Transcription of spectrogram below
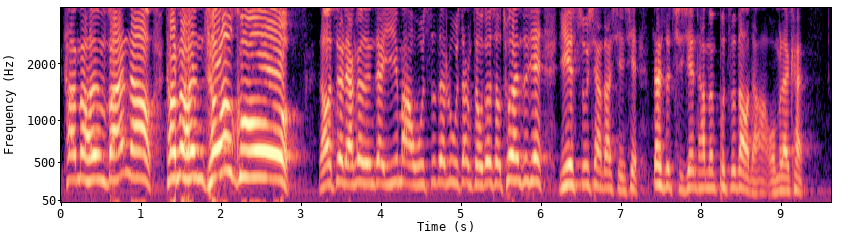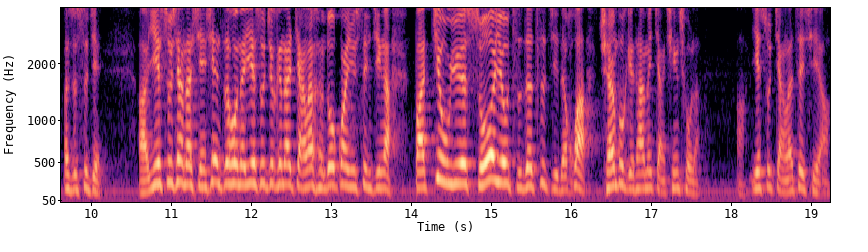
他们很烦恼，他们很愁苦。然后这两个人在以马五斯的路上走的时候，突然之间耶稣向他显现，但是起先他们不知道的啊。我们来看二十四节，啊，耶稣向他显现之后呢，耶稣就跟他讲了很多关于圣经啊，把旧约所有指着自己的话全部给他们讲清楚了。耶稣讲了这些啊，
